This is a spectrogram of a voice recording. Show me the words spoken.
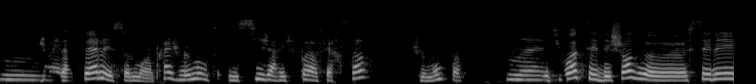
Mmh. Je mets la selle et seulement après, je le monte. Et si j'arrive pas à faire ça, je le monte pas. Et tu vois, c'est des choses euh, scellées,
